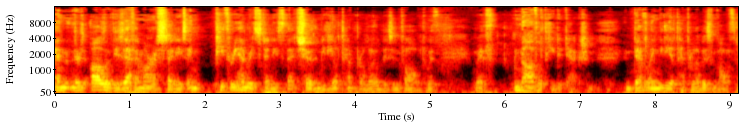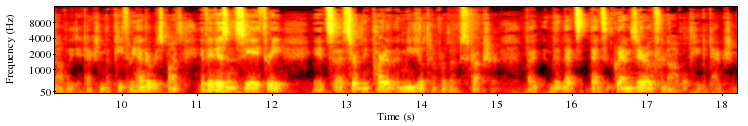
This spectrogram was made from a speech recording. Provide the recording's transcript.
and there's all of these fMRI studies and P300 studies that show the medial temporal lobe is involved with, with novelty detection. And definitely medial temporal lobe is involved with novelty detection. The P300 response, if it isn't CA3, it's uh, certainly part of a medial temporal lobe structure. But th- that's, that's ground zero for novelty detection.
